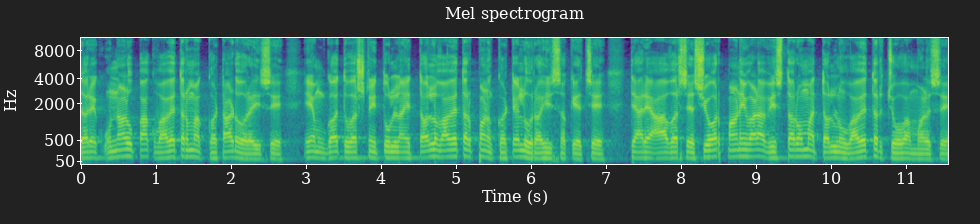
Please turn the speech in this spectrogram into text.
દરેક ઉનાળુ પાક વાવેતરમાં ઘટાડો રહેશે. એમ ગત વર્ષની તુલનાએ તલ વાવેતર પણ ઘટેલું રહી શકે છે. ત્યારે આ વર્ષે શ્યોર પાણીવાળા વિસ્તારોમાં તલનું વાવેતર જોવા મળશે.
